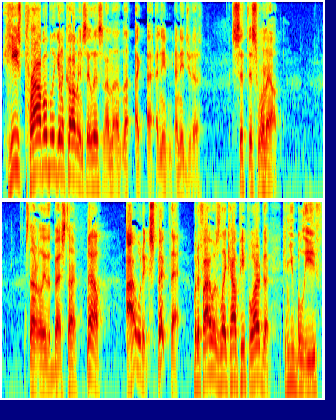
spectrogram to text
He's probably going to call me and say, "Listen, I'm not. Not I, I need. I need you to sit this one out. It's not really the best time." Now, I would expect that, but if I was like how people are, I'd be like, "Can you believe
